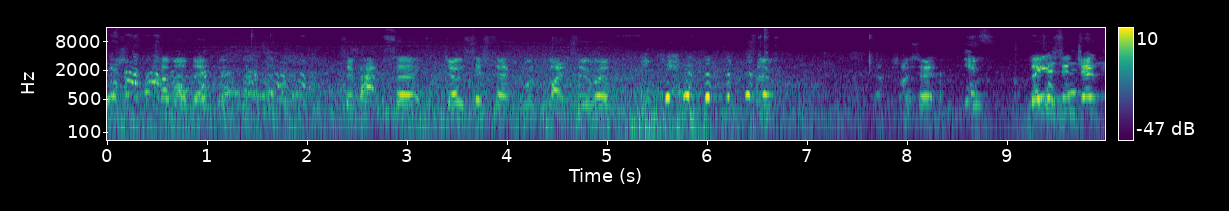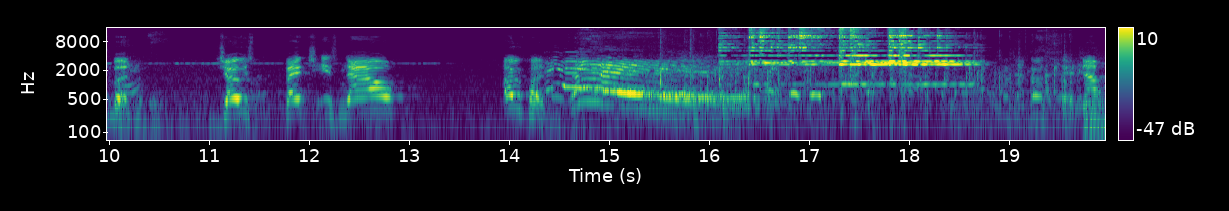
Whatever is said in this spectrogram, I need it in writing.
Come on then. so perhaps uh, Jo's sister would like to. Um, Thank you. so, I say, yes. ladies and gentlemen, Jo's bench is now open. Hey! Now,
